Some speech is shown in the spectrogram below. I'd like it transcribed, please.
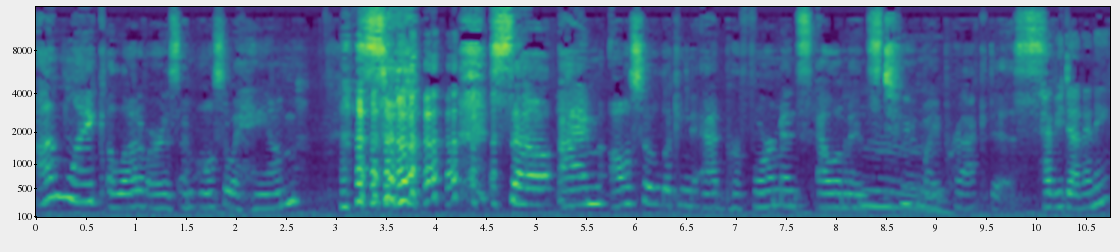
unlike a lot of artists, I'm also a ham. so, so I'm also looking to add performance elements to Hmm. my practice. Have you done any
